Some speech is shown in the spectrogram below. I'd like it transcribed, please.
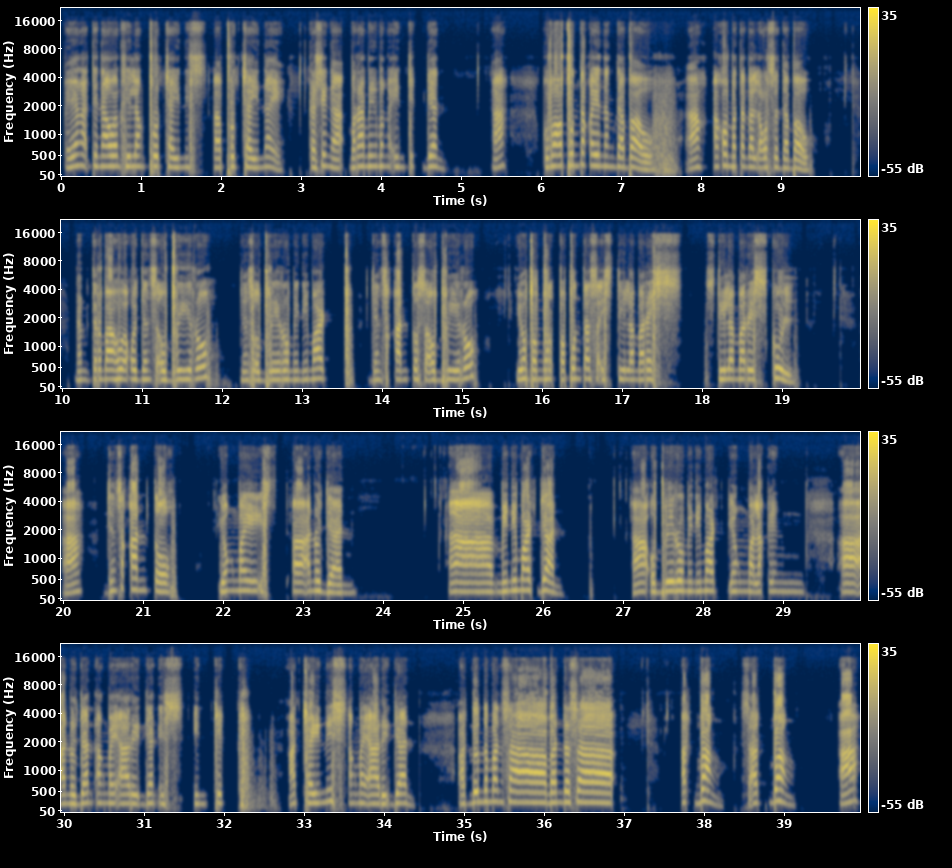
Kaya nga tinawag silang pro-Chinese, uh, pro-China eh. Kasi nga maraming mga inchik diyan. Ha? Kung makapunta kayo ng Davao, ah, ako matagal ako sa Davao. Nagtrabaho ako diyan sa Obrero, diyan sa Obrero Minimart, diyan sa kanto sa Obrero, yung papunta sa Estila Maris, Estila Maris School. Ah, diyan sa kanto, yung may uh, ano diyan, ah, Minimart diyan. Ah, Obrero Minimart, yung malaking uh, ano diyan, ang may-ari diyan is Inchik. At Chinese ang may-ari diyan. At doon naman sa banda sa Atbang, sa Atbang, ah,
